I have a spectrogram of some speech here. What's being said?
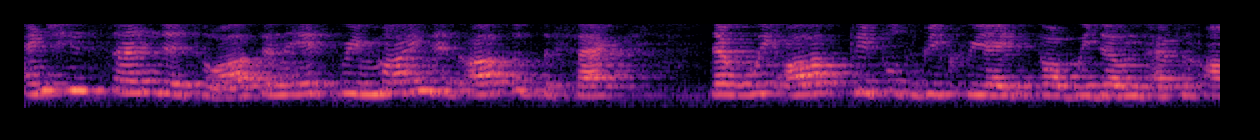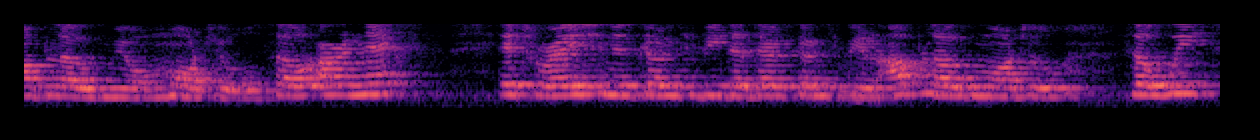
And she sent it to us, and it reminded us of the fact that we ask people to be creative, but we don't have an upload module. So our next iteration is going to be that there's going to be an upload module, so we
